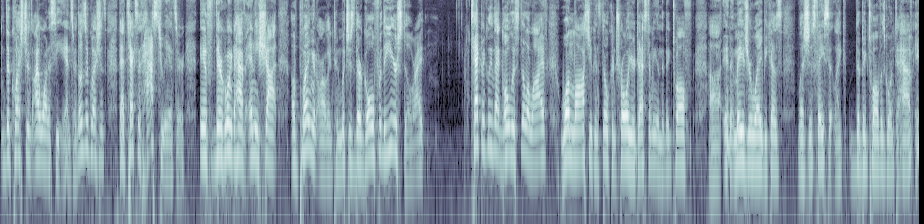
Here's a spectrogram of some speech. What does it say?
the questions I want to see answered. Those are questions that Texas has to answer if they're going to have any shot of playing in Arlington, which is their goal for the year still, right? Technically, that goal is still alive. One loss, you can still control your destiny in the Big 12 uh, in a major way because let's just face it, like the Big 12 is going to have a,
